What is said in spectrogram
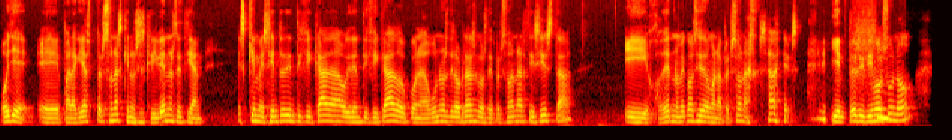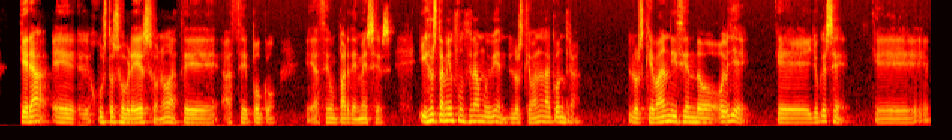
oye, eh, para aquellas personas que nos escribían, nos decían, es que me siento identificada o identificado con algunos de los rasgos de persona narcisista y, joder, no me considero mala persona, ¿sabes? Y entonces hicimos uno que era eh, justo sobre eso, ¿no? Hace, hace poco, eh, hace un par de meses. Y esos también funcionan muy bien, los que van a la contra, los que van diciendo, oye, que yo qué sé, que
